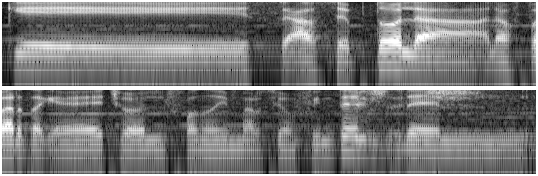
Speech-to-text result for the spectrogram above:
que se aceptó la, la oferta que había hecho el fondo de inversión FinTech del,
